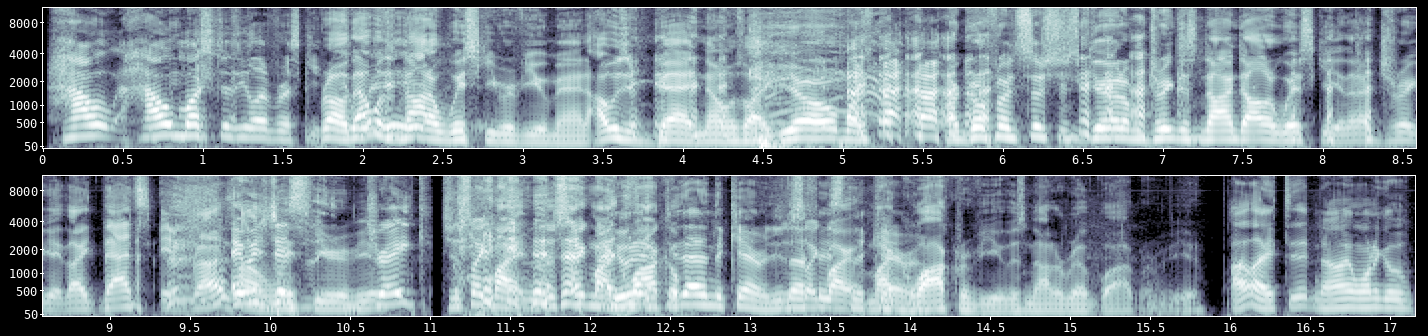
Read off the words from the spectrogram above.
how how much does he love whiskey? Bro, that was not a whiskey review, man. I was in bed and I was like, "Yo, my, my girlfriend says she's good. I'm gonna drink this nine dollar whiskey," and then I drink it. Like that's it, bro. That's it not was a just whiskey review. Drake. Just like my, just like my do, that, guac, do that in the camera. Do just that like face my, to the my camera. guac review is not a real guac review. I liked it. Now I want to go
